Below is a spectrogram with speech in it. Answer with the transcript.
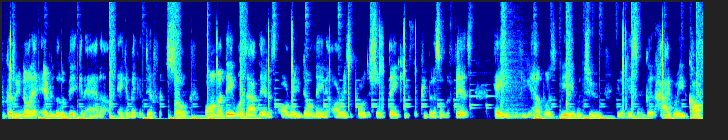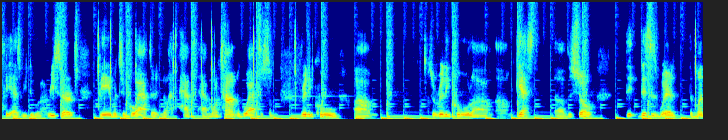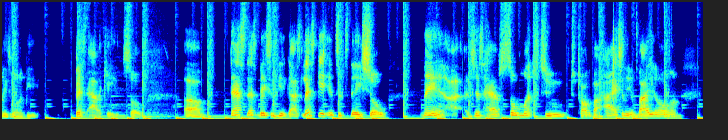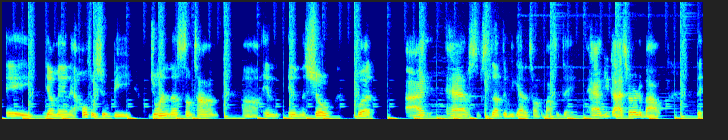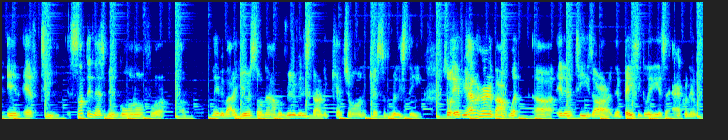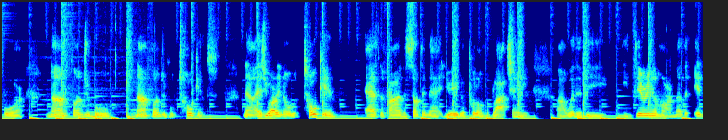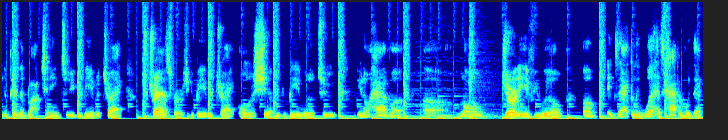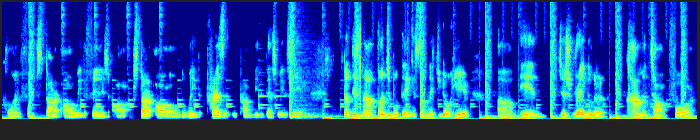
because we know that every little bit can add up and can make a difference. So for all my day ones out there that's already donated, already supported the show, thank you. For people that's on the fence, hey, if you can help us be able to, you know, get some good high grade coffee as we do in our research, be able to go after, you know, have have more time to go after some really cool, um, some really cool uh, um, guests of the show. Th- this is where the money's going to be best allocated. So um, that's that's basically it, guys. Let's get into today's show man, I just have so much to, to talk about. I actually invited on a young man that hopefully should be joining us sometime uh, in in the show, but I have some stuff that we got to talk about today. Have you guys heard about the NFT? It's something that's been going on for maybe about a year or so now, but really, really starting to catch on and catch some really steam. So if you haven't heard about what uh, NFTs are, that basically is an acronym for non-fungible, non-fungible tokens. Now, as you already know, token, as defined, is something that you're able to put on the blockchain, uh, whether it be Ethereum or another independent blockchain, so you can be able to track transfers, you can be able to track ownership, you can be able to, you know, have a, a long journey, if you will, of exactly what has happened with that coin from start all the way to finish, or start all the way to present would probably be the best way to say it. But this non-fungible thing is something that you don't hear um, in just regular common talk for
